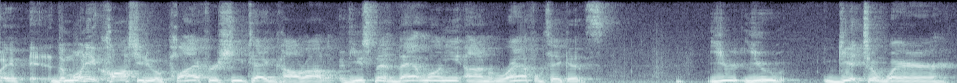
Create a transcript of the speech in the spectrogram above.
if, the money it costs you to apply for a sheep tag in Colorado, if you spent that money on raffle tickets, you you get to where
